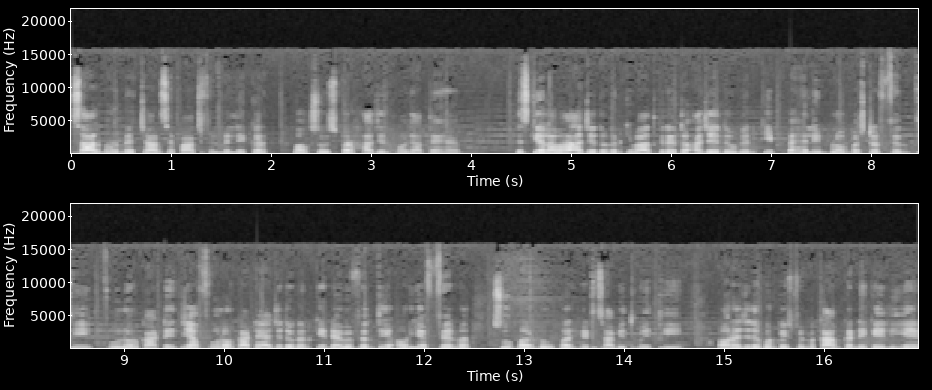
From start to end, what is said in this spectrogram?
साल भर में चार से पाँच फ़िल्में लेकर बॉक्स ऑफ़िस पर हाजिर हो जाते हैं। इसके अलावा अजय देवगन की बात करें तो अजय देवगन की पहली ब्लॉकबस्टर फ़िल्म थी फूल और कांटे। या फूल और कांटे अजय देवगन की डेब्यू फ़िल्म थी और ये फ़िल्म सुपर डुपर हिट साबित हुई थी। और अजय देवगन को इस फ़िल्म में काम करने के लिए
